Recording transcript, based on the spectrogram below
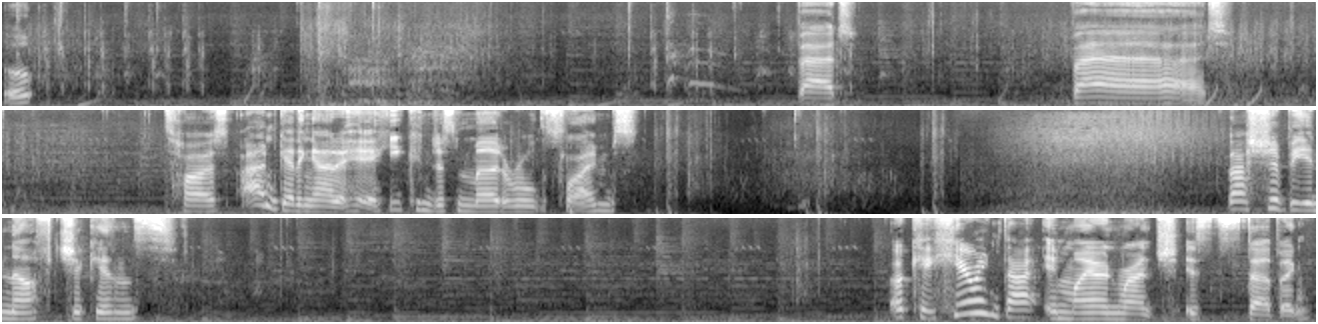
Oh. Bad. Bad. Tires. I'm getting out of here. He can just murder all the slimes. That should be enough, chickens. Okay, hearing that in my own ranch is disturbing.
